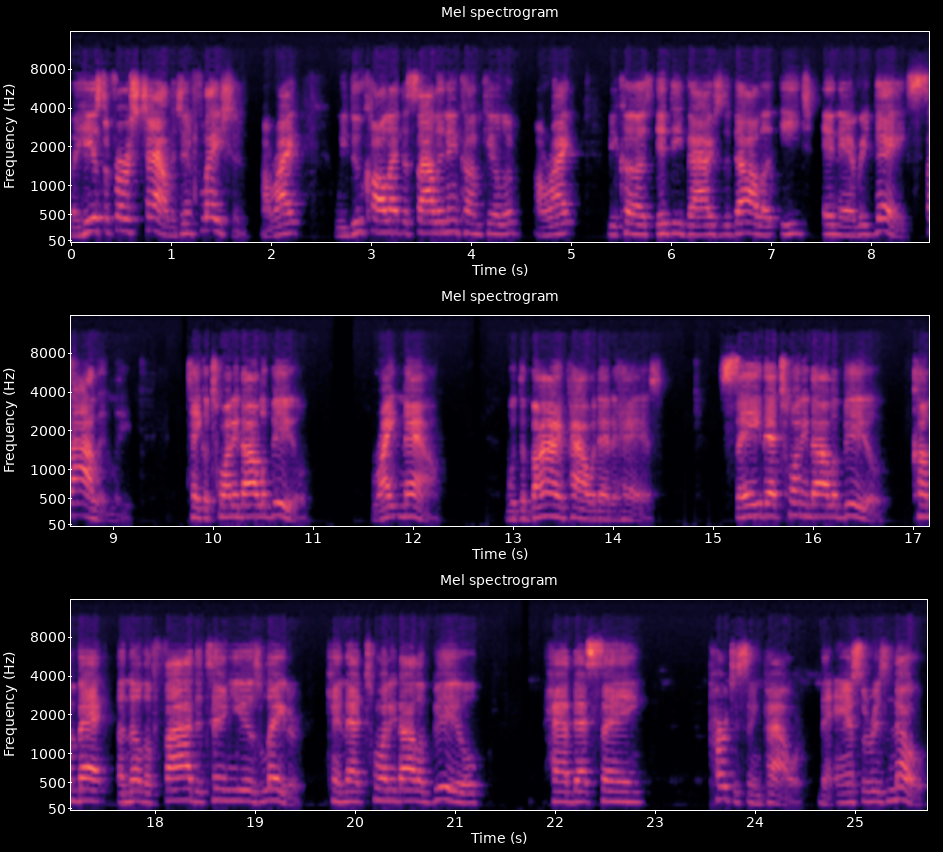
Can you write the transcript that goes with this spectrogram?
But here's the first challenge inflation. All right. We do call that the silent income killer. All right. Because it devalues the dollar each and every day silently. Take a $20 bill right now with the buying power that it has. Save that $20 bill. Come back another five to 10 years later. Can that $20 bill have that same purchasing power? The answer is no,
